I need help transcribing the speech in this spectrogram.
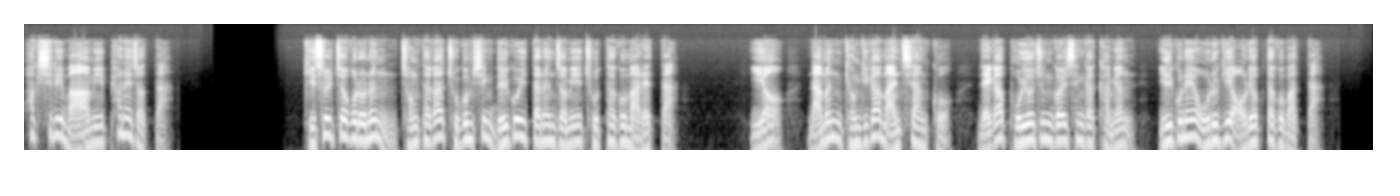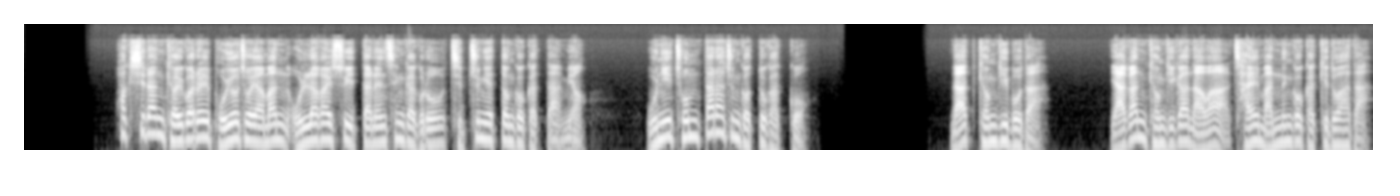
확실히 마음이 편해졌다. 기술적으로는 정타가 조금씩 늘고 있다는 점이 좋다고 말했다. 이어 남은 경기가 많지 않고 내가 보여준 걸 생각하면 1군에 오르기 어렵다고 봤다. 확실한 결과를 보여줘야만 올라갈 수 있다는 생각으로 집중했던 것 같다며 운이 좀 따라준 것도 같고 낮 경기보다 야간 경기가 나와 잘 맞는 것 같기도 하다.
